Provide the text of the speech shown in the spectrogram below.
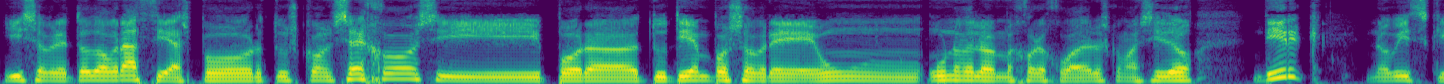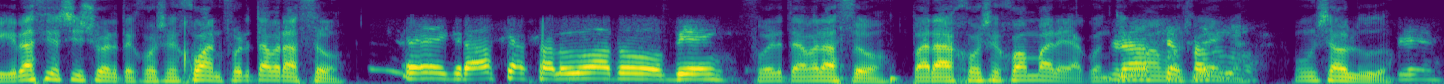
y sobre todo gracias por tus consejos y por eh, tu tiempo sobre uno de los mejores jugadores como ha sido Dirk Nowitzki. Gracias y suerte, José Juan. Fuerte abrazo. Eh, gracias, saludos a todos. Bien. Fuerte abrazo para José Juan Barea. Continuamos, venga. Un saludo. Bien,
